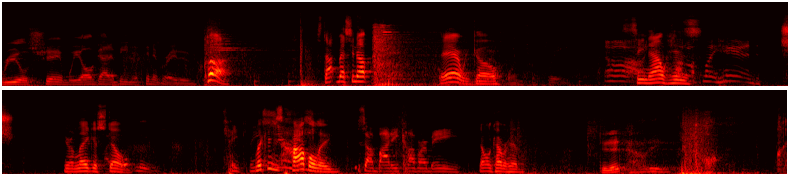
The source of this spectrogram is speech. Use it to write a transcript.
real shame we all gotta be disintegrated. Huh! Stop messing up. There we go. One for free. Oh, See now his off my hand. shh, your leg is stone. Take me. Look, he's seriously. hobbling. Somebody cover me. No one cover him. Did it? Howdy.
